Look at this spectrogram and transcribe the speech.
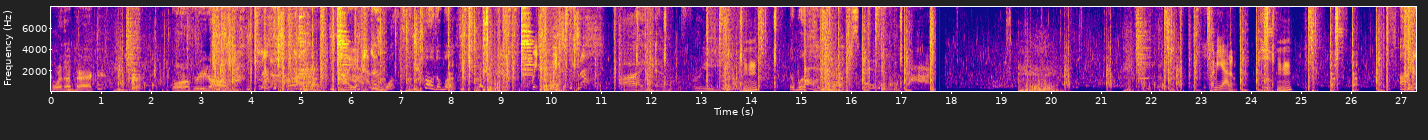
For the pack. For freedom. I am the wolf. For the wolf. Squish, squish. I am free. Mm-hmm. The wolf remembers. Let me at him. Mm-hmm. I.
